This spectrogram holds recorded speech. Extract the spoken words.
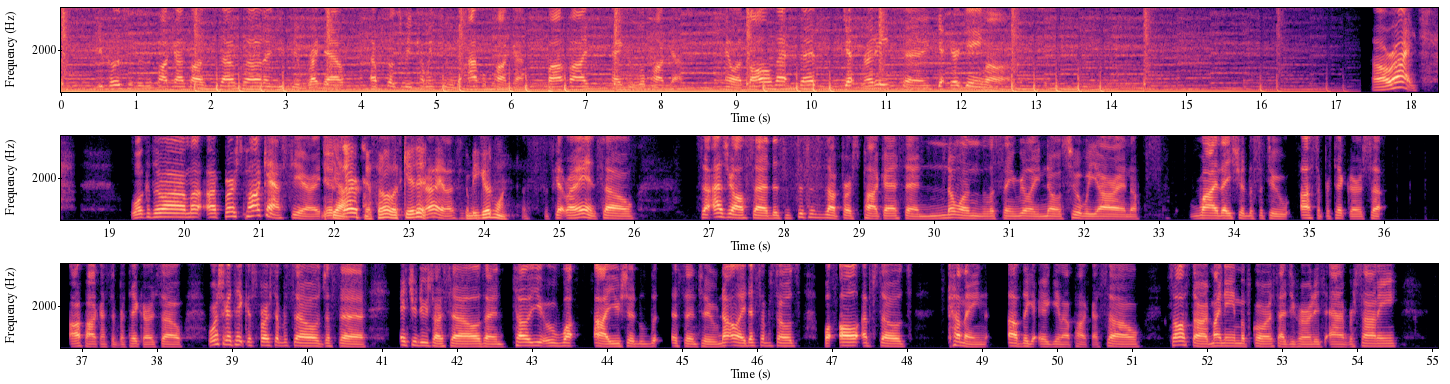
You can listen to the podcast on SoundCloud and YouTube right now. Episodes will be coming soon to Apple Podcasts, Spotify, and Google Podcasts. And with all that said, get ready to get your game on. All right. Welcome to our, um, our first podcast here. Yes, yeah. sir. Yes, so let's get it. All right, let's, It's gonna be a good one. let's, let's get right in. So, so as we all said, this is this is our first podcast, and no one listening really knows who we are and why they should listen to us in particular. So, our podcast in particular. So, we're just gonna take this first episode just to introduce ourselves and tell you what uh, you should listen to. Not only this episodes, but all episodes coming of the Game Out podcast. So, so I'll start. My name, of course, as you heard, is Adam Grassani.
